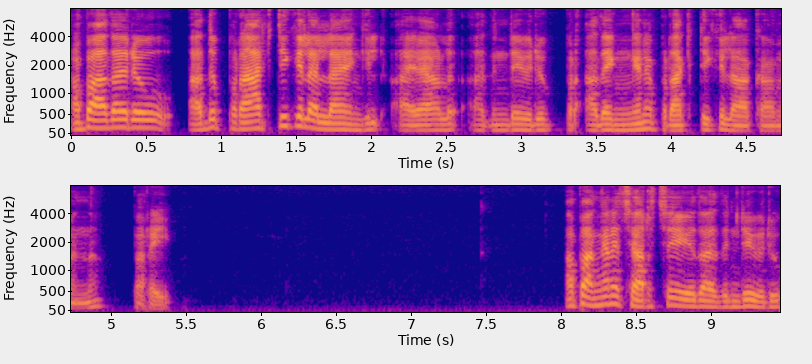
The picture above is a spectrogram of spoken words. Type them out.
അപ്പോൾ അതൊരു അത് പ്രാക്ടിക്കൽ അല്ല എങ്കിൽ അയാൾ അതിന്റെ ഒരു അതെങ്ങനെ പ്രാക്ടിക്കൽ ആക്കാമെന്ന് പറയും. അപ്പോൾ അങ്ങനെ ചർച്ച ചെയ്ത് അതിന്റെ ഒരു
